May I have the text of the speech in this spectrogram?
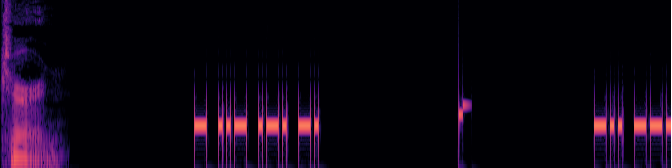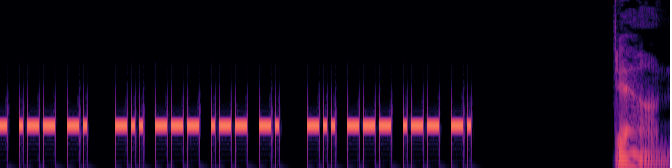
Turn. Down.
